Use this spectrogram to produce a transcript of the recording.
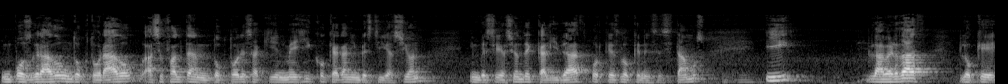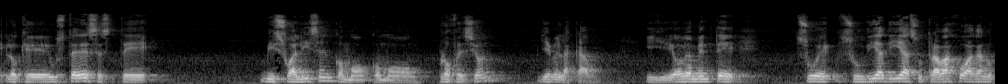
un posgrado, un doctorado. Hace falta doctores aquí en México que hagan investigación, investigación de calidad, porque es lo que necesitamos. Y la verdad, lo que, lo que ustedes este, visualicen como, como profesión, llévenla a cabo. Y obviamente su, su, día a día, su trabajo, háganlo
